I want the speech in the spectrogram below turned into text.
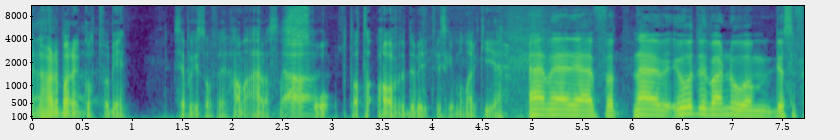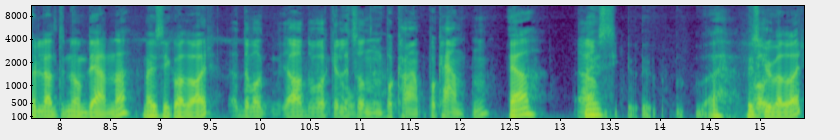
Eller har det bare gått forbi? Se på Kristoffer. Han er altså Ja. så opptatt av det britiske monarkiet. Nei, men jeg, fått- nei, jo, det var noe om Det er selvfølgelig alltid noe om det ene, men jeg husker ikke hva det var. Det var, ja, det var ikke litt sånn på, kan, på canten? Ja. Ja. Men husker, husker du hva det var?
